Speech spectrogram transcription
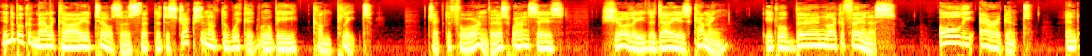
In the book of Malachi, it tells us that the destruction of the wicked will be complete. Chapter 4 and verse 1 says, Surely the day is coming. It will burn like a furnace. All the arrogant and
